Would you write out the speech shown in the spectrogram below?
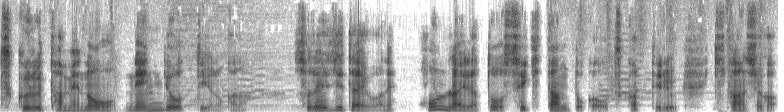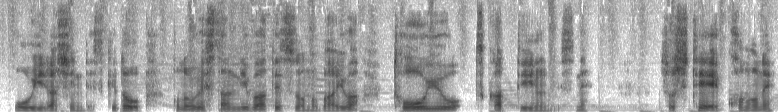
作るための燃料っていうのかな。それ自体はね、本来だと石炭とかを使ってる機関車が多いらしいんですけど、このウエスタンリバー鉄道の場合は灯油を使っているんですね。そして、このね、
